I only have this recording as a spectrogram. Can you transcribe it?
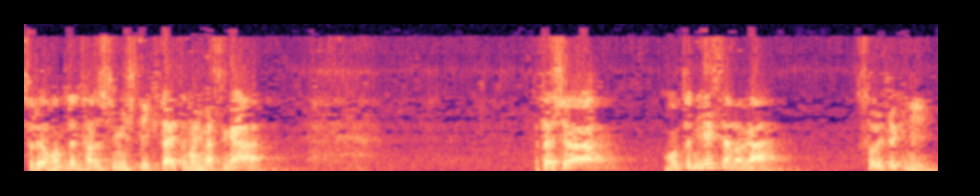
それを本当に楽しみにしていきたいと思いますが、私は本当にイエス様がそういう時に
